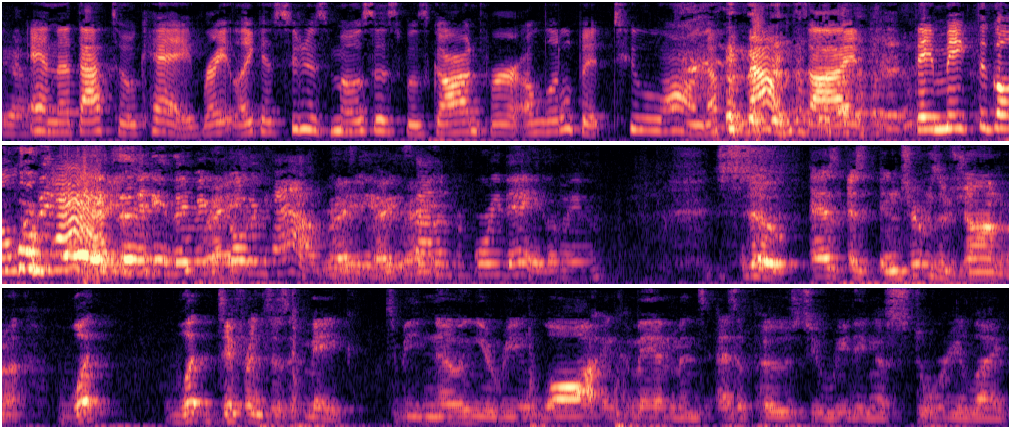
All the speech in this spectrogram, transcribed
Yeah. And that that's okay, right? Like as soon as Moses was gone for a little bit too long up a mountainside, they make the golden calf. Days, they make right. a golden calf. Right, you know, right, he's right. silent for forty days. I mean, So, as, as in terms of genre, what what difference does it make to be knowing you're reading law and commandments as opposed to reading a story like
